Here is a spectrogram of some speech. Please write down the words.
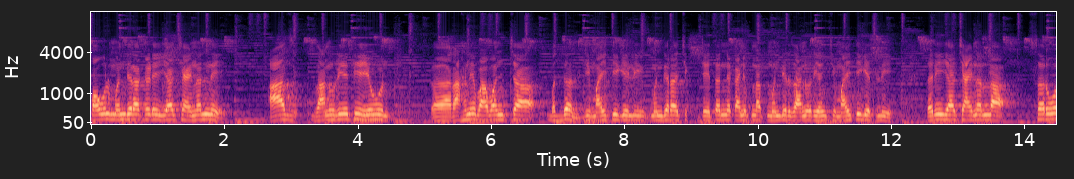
पाऊल मंदिराकडे या चॅनलने आज जानोरी येथे येऊन राहणे बाबांच्या बद्दल जी माहिती गेली मंदिराची चैतन्य कानिपनाथ मंदिर जानवर यांची माहिती घेतली तरी या चॅनलला सर्व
